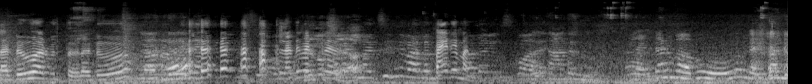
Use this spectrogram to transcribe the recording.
లడ్డు అడుగుతుంది లడ్డు లడ్డు పెట్టలేదు బయట మన లండన్ బాబు లండన్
